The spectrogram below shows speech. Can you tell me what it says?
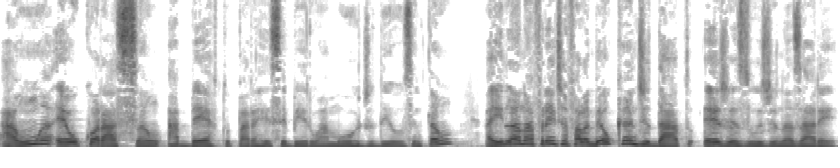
A uma é o coração aberto para receber o amor de Deus. Então, aí lá na frente fala: meu candidato é Jesus de Nazaré.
